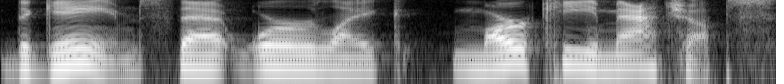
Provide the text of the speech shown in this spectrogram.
the games that were like marquee matchups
